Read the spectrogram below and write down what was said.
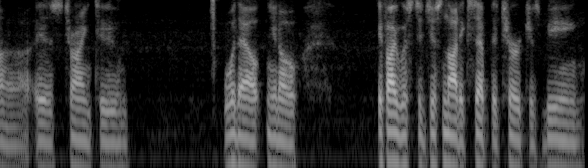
uh, is trying to, without, you know, if I was to just not accept the church as being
